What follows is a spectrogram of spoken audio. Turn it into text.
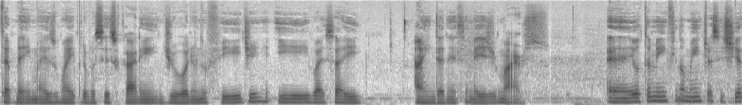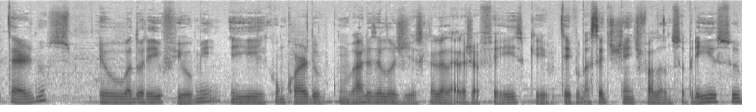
também mais um aí para vocês ficarem de olho no feed e vai sair ainda nesse mês de março. É, eu também finalmente assisti Eternos, eu adorei o filme e concordo com vários elogios que a galera já fez, porque teve bastante gente falando sobre isso.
